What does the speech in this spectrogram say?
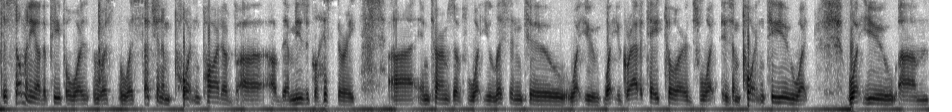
to so many other people, was, was, was such an important part of, uh, of their musical history uh, in terms of what you listen to, what you what you gravitate towards, what is important to you, what what you um,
